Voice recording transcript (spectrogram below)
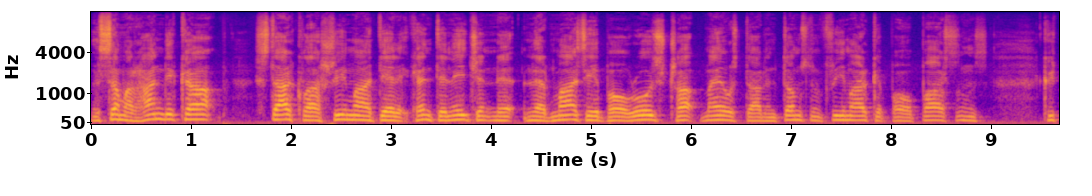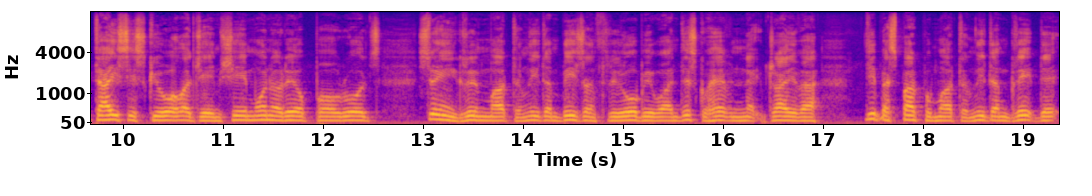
The Summer Handicap, Star Class Rima, Derek Hinton, Agent Nirmazi, Paul Rose, Trap Miles, Darren Thompson, Free Market, Paul Parsons, Kutaisi Skuola, James Shea, Monorail, Paul Rhodes, Swinging Groom, Martin Leadham, Breeze on through Obi-Wan, Disco Heaven, Nick Driver, Deepest Purple, Martin Leadham, Great De-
